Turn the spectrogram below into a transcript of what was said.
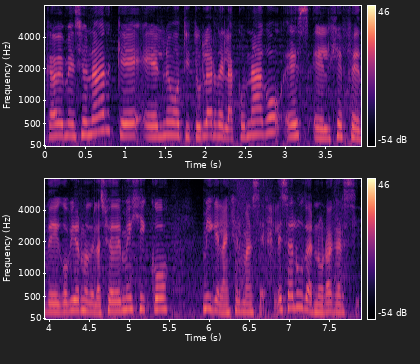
Cabe mencionar que el nuevo titular de la CONAGO es el jefe de gobierno de la Ciudad de México, Miguel Ángel Mancera. Le saluda Nora García.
